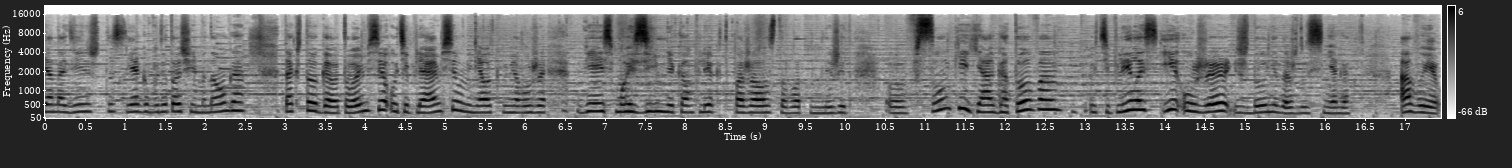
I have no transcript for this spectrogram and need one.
Я надеюсь, что снега будет очень много. Так что готовимся, утепляемся. У меня вот, к примеру, уже весь мой зимний комплект, пожалуйста, вот он лежит э, в сумке. Я готова, утеплилась и уже жду не дождусь снега. А вы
